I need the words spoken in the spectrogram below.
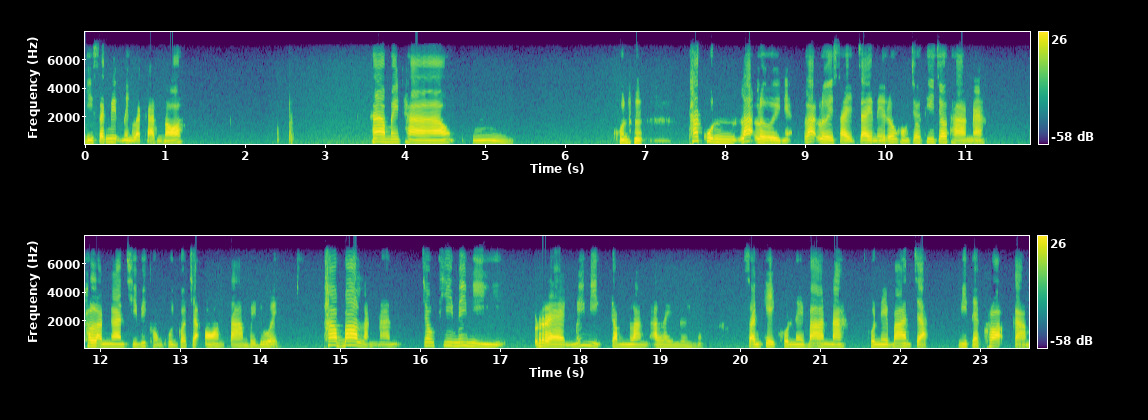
อีกสักนิดหนึ่งละกันเนาะห้ามไม้เท้า อืม คุณ ถ้าคุณละเลยเนี่ย ละเลยใส่ใจในเรื่องของเจ้าที่เจ้าทางนะ พลังงานชีวิตของคุณก็จะอ่อนตามไปด้วย ถ้าบ้านหลังนั้นเจ้าที่ไม่มีแรงไม่มีกำลังอะไรเลยเนี่ยสังเกตคนในบ้านนะ คนในบ้านจะมีแต่เคราะห์กรรม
